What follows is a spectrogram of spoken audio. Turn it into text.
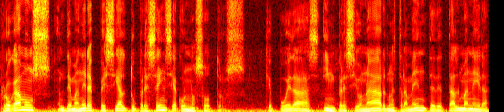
rogamos de manera especial tu presencia con nosotros, que puedas impresionar nuestra mente de tal manera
